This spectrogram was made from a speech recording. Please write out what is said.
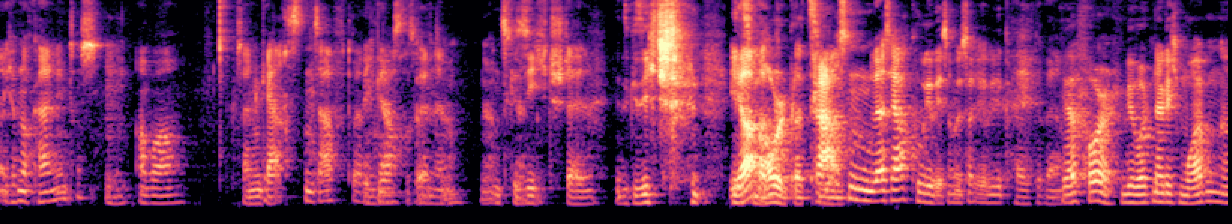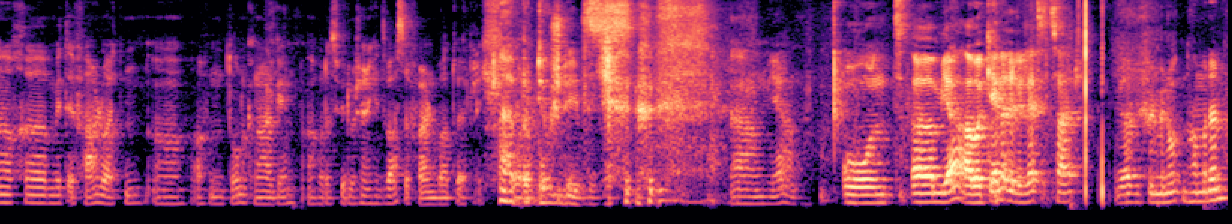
äh, ich habe noch keinen Intus, Mhm. aber so einen Gerstensaft werde ich mir auch gerne ja. Ins. Gesicht stellen. ins Gesicht stellen, ins ja, Maul platzieren. Draußen wäre es ja auch cool gewesen, aber es soll ja wieder kälter werden. Ja, voll. Wir wollten eigentlich morgen auch äh, mit FH-Leuten äh, auf den Donaukanal gehen, aber das wird wahrscheinlich ins Wasser fallen, wortwörtlich. Oder buchstäblich. ähm, ja. Und ähm, ja, aber generell die letzte Zeit, ja, wie viele Minuten haben wir denn?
